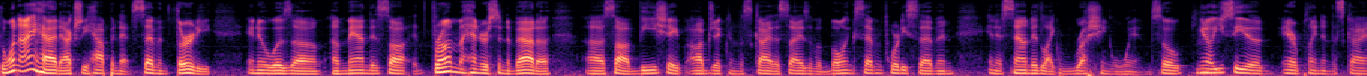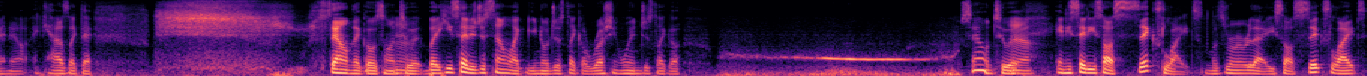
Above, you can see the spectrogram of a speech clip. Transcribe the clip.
the one I had actually happened at 7:30, and it was uh, a man that saw from Henderson, Nevada, uh, saw a V-shaped object in the sky the size of a Boeing 747, and it sounded like rushing wind. So you know you see an airplane in the sky, and it has like that sound that goes onto Yeah. it. But he said it just sounded like you know just like a rushing wind, just like a sound to it. Yeah. And he said he saw six lights. Let's remember that. He saw six lights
